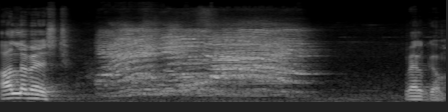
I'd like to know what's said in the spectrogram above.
ఆల్ ద బెస్ట్. వెల్కమ్.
